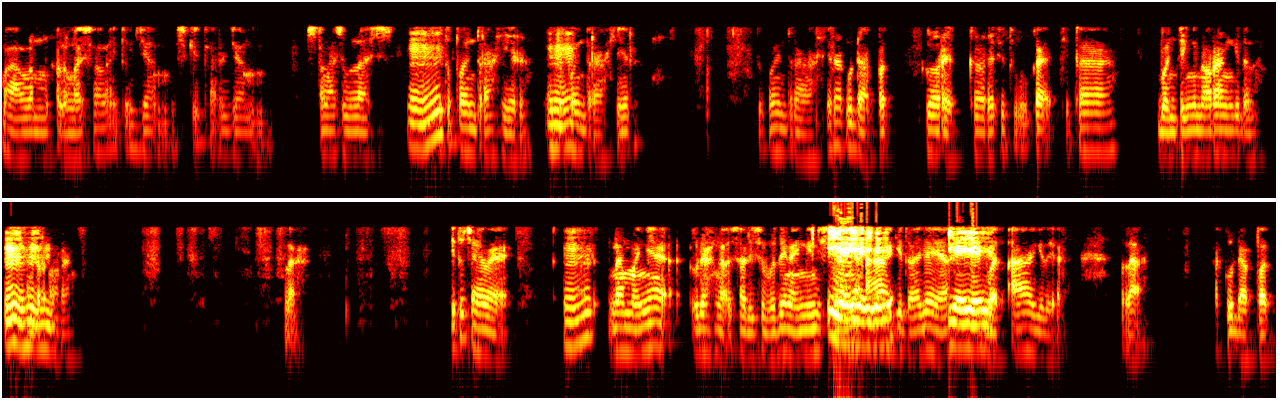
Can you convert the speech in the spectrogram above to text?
malam kalau nggak salah itu jam sekitar jam setengah sebelas. Mm -hmm. itu poin terakhir. Mm -hmm. itu poin terakhir. Itu poin terakhir aku dapat goret goret itu kayak kita boncengin orang gitu loh mm-hmm. orang lah itu cewek mm-hmm. namanya udah nggak usah disebutin nah ini yeah, yeah, A yeah. gitu aja ya yeah, yeah, buat A gitu ya lah aku dapat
